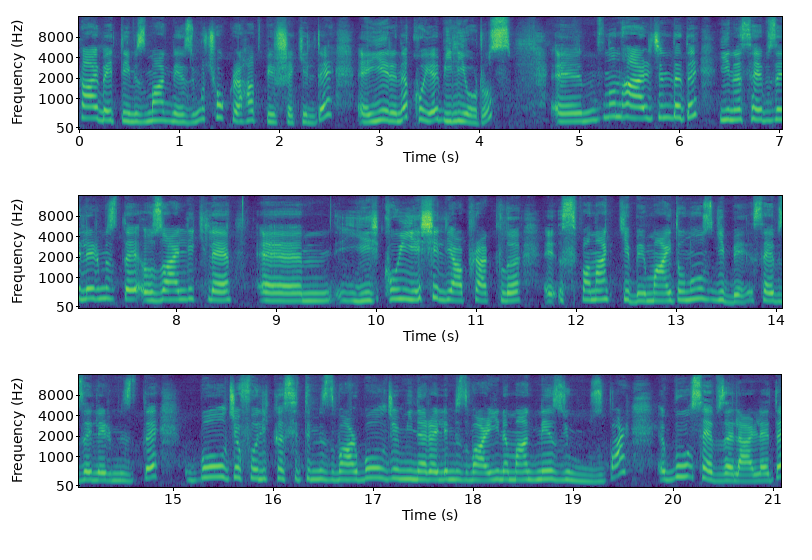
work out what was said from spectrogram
kaybettiğimiz magnezyumu çok rahat bir şekilde e, yerine koyabiliyoruz. Bunun haricinde de yine sebzelerimizde özellikle koyu yeşil yapraklı ıspanak gibi, maydanoz gibi sebzelerimizde bolca folik asitimiz var, bolca mineralimiz var, yine magnezyumumuz var. E, Bu sebzelerle de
